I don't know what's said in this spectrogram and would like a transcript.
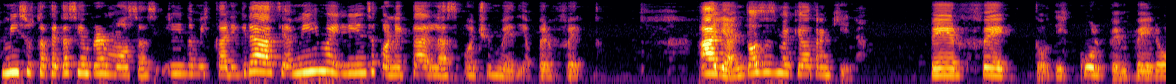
Mis sus tarjetas siempre hermosas. Lindo, mis cari. Gracias. Misma y Lynn se conecta a las ocho y media. Perfecto. Ah, ya. Entonces me quedo tranquila. Perfecto. Disculpen, pero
